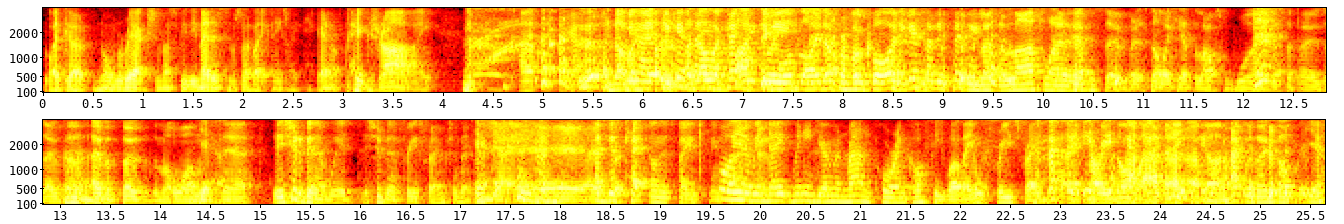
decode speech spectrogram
like a normal reaction must be the medicine or something like and he's like in a pig's eye. Uh, I- Another, I mean, I- guess that another classic one-liner from McCoy. I guess that is technically like the last line of the episode, but it's not like he has the last word, I suppose, over mm. over both of them at once. Yeah. Yeah. It should have been a weird. It should have been a freeze frame, shouldn't it? yeah, yeah, yeah, yeah, yeah. and just kept on his face. The well, you know, we we need Yeoman Rand pouring coffee while they all freeze frame this, and it carries on like next She's done. back with her coffee. Yeah,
